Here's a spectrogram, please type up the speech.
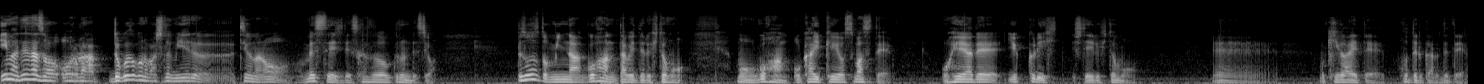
今出たぞオーロラどこどこの場所で見えるっていうのをメッセージですかさず送るんですよ。でそうするとみんなご飯食べてる人ももうご飯お会計を済ませてお部屋でゆっくりしている人も、えー、着替えてホテルから出て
